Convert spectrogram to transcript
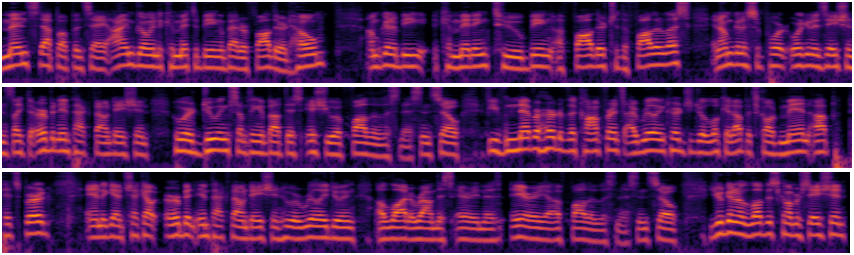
men step up and say, I'm going to commit to being a better father at home. I'm going to be committing to being a father to the fatherless, and I'm going to support organizations organizations like the Urban Impact Foundation who are doing something about this issue of fatherlessness. And so, if you've never heard of the conference, I really encourage you to look it up. It's called Man Up Pittsburgh. And again, check out Urban Impact Foundation who are really doing a lot around this area, area of fatherlessness. And so, you're going to love this conversation.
